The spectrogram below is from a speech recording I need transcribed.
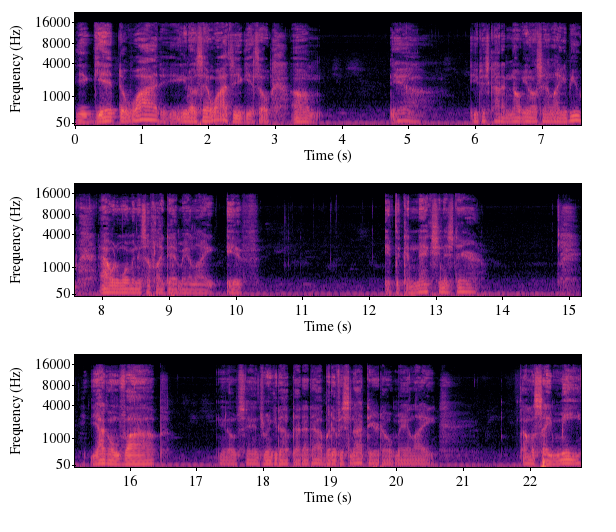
you get, the wider, you know what I'm saying, wiser you get. So, um, yeah, you just gotta know, you know what I'm saying? Like, if you out with a woman and stuff like that, man, like, if, if the connection is there, y'all gonna vibe. You know what I'm saying? Drink it up, da da da. But if it's not there though, man, like I'm gonna say me.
